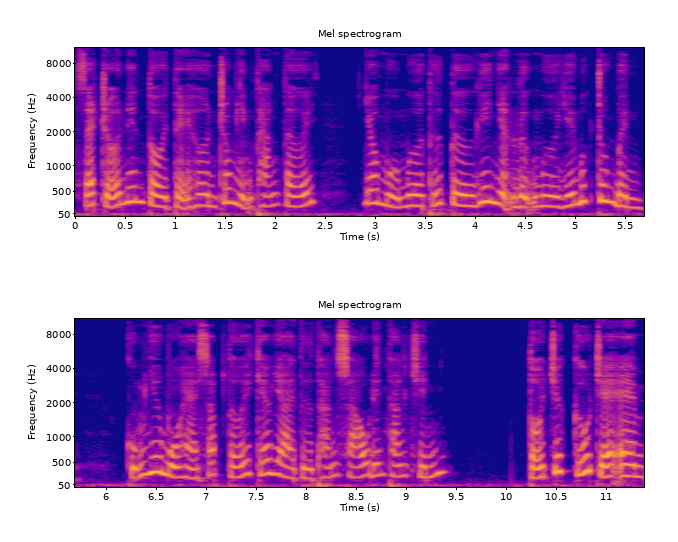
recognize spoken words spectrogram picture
sẽ trở nên tồi tệ hơn trong những tháng tới, do mùa mưa thứ tư ghi nhận lượng mưa dưới mức trung bình, cũng như mùa hè sắp tới kéo dài từ tháng 6 đến tháng 9. Tổ chức Cứu Trẻ Em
